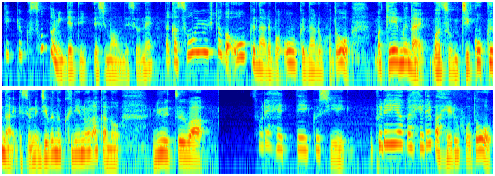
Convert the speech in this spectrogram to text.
結局外に出ていってしまうんですよね。だからそういう人が多くなれば多くなるほど、まあ、ゲーム内、まあ、その自国内ですよね。自分の国の中の流通はそれ減っていくしプレイヤーが減れば減るほど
